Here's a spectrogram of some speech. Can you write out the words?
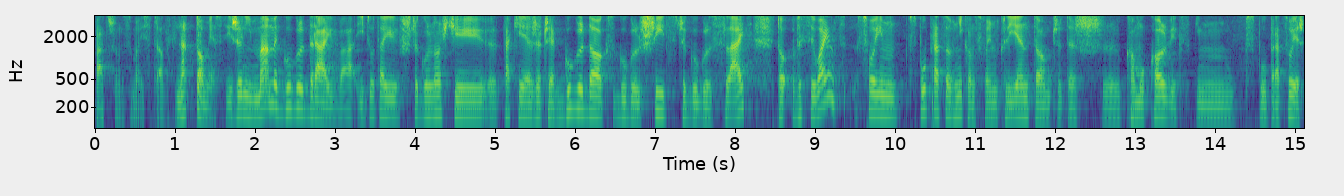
patrząc z mojej strony. Natomiast jeżeli mamy Google Drive'a i tutaj w szczególności e, takie rzeczy jak Google Docs, Google Sheets czy Google Slides, to wysyłając swoim współpracownikom, swoim klientom czy też e, komukolwiek, z kim współpracujesz,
